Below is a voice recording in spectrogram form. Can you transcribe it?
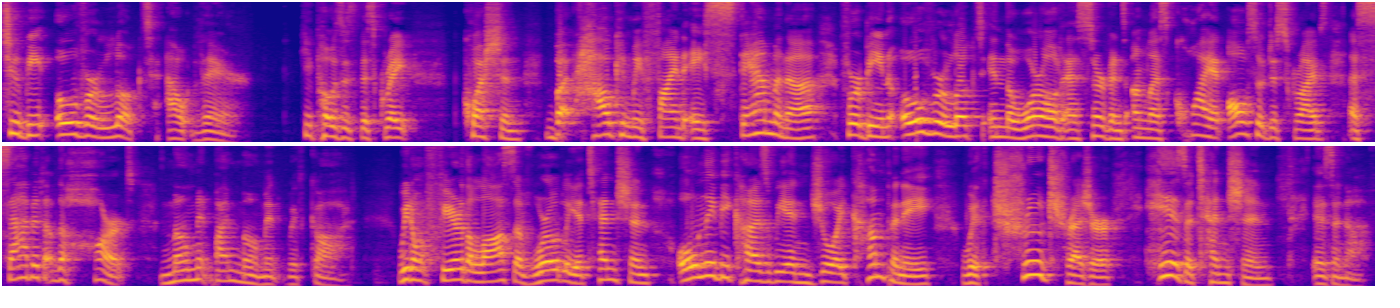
to be overlooked out there. He poses this great question, but how can we find a stamina for being overlooked in the world as servants unless quiet also describes a Sabbath of the heart, moment by moment with God? We don't fear the loss of worldly attention only because we enjoy company with true treasure. His attention is enough.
